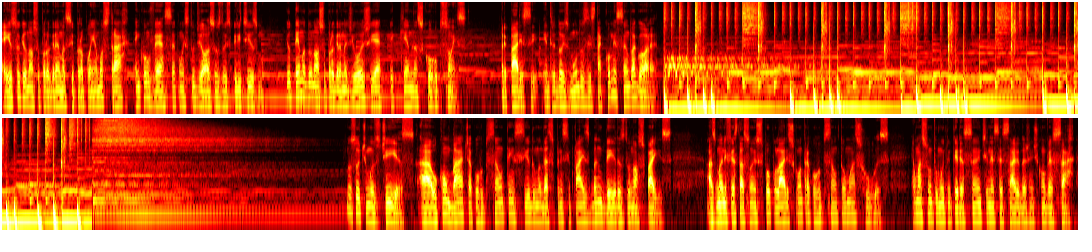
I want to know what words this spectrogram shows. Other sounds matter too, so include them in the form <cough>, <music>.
É isso que o nosso programa se propõe a mostrar em conversa com estudiosos do Espiritismo. E o tema do nosso programa de hoje é Pequenas Corrupções. Prepare-se, Entre Dois Mundos está começando agora. Nos últimos dias, a, o combate à corrupção tem sido uma das principais bandeiras do nosso país. As manifestações populares contra a corrupção tomam as ruas. É um assunto muito interessante e necessário da gente conversar.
